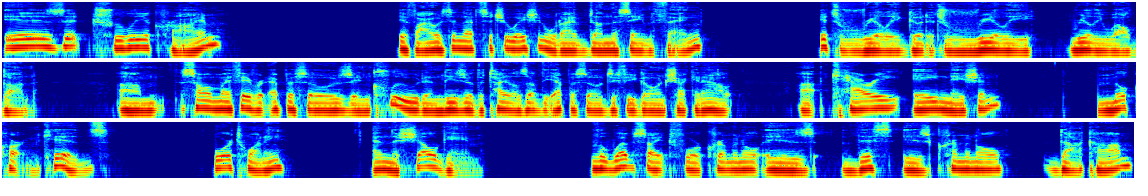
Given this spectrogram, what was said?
is it truly a crime? if I was in that situation, would I have done the same thing? It's really good. It's really, really well done. Um, some of my favorite episodes include, and these are the titles of the episodes if you go and check it out uh, Carry A Nation, Milk Carton Kids, 420, and The Shell Game. The website for Criminal is thisiscriminal.com.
